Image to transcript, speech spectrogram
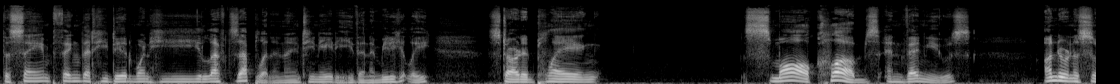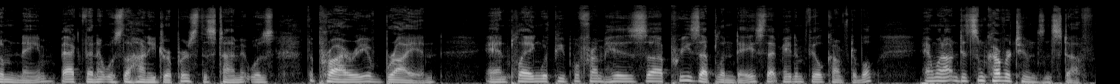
the same thing that he did when he left Zeppelin in 1980. He then immediately started playing small clubs and venues under an assumed name. Back then it was the Honey Drippers. This time it was the Priory of Brion and playing with people from his uh, pre Zeppelin days that made him feel comfortable, and went out and did some cover tunes and stuff.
